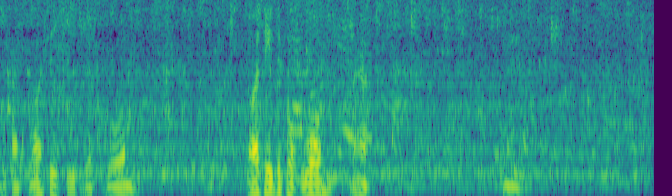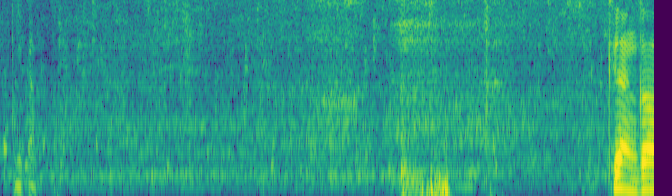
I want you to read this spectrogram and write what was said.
นะครับร้อยสี่สิบเจ็ดโวลต์ร้อยสี่สิบหกโวลต์นะฮะอืมนี่ครับเครื่องก็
